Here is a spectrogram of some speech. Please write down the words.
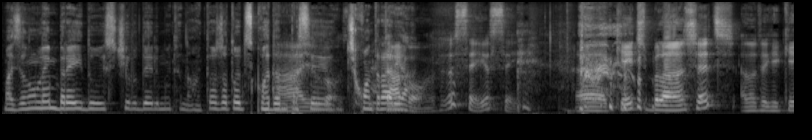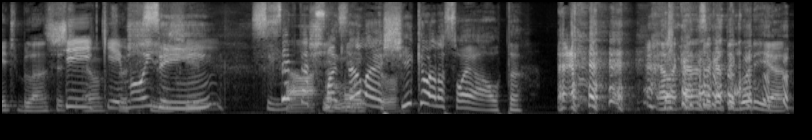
Mas eu não lembrei do estilo dele muito, não. Então eu já tô discordando ah, pra ser, te contrariar. Tá bom, eu sei, eu sei. Uh, Kate Blanchett, anotei aqui Kate Blanchett. Chique, é muito chique. Sim. Sim. Tá chique. Mas muito. ela é chique ou ela só é alta? ela cai nessa categoria.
